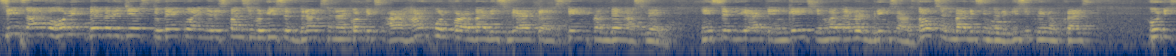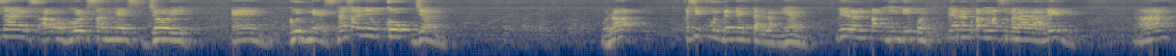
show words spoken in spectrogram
Since alcoholic beverages, tobacco, and irresponsible use of drugs and narcotics are harmful for our bodies, we are to abstain from them as well. Instead, we are to engage in whatever brings our thoughts and bodies into the discipline of Christ, who desires our wholesomeness, joy, and goodness. Nasaan yung coke dyan? Wala. Kasi fundamental lang yan. Meron pang hindi po, meron pang mas malalalim. Ha?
